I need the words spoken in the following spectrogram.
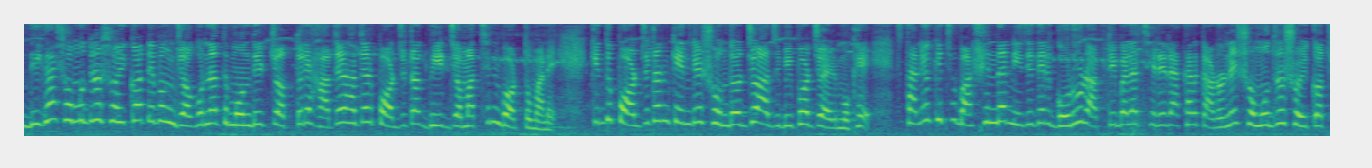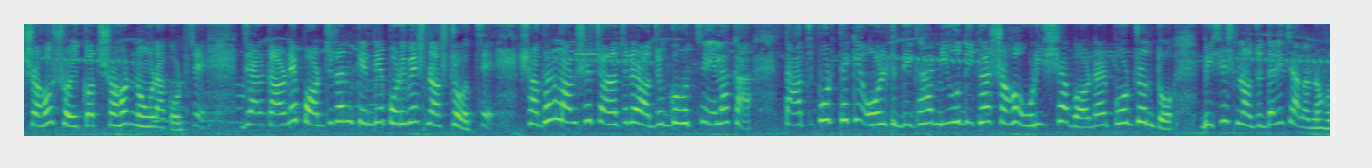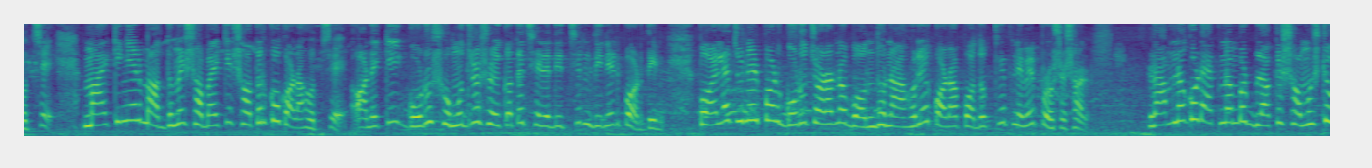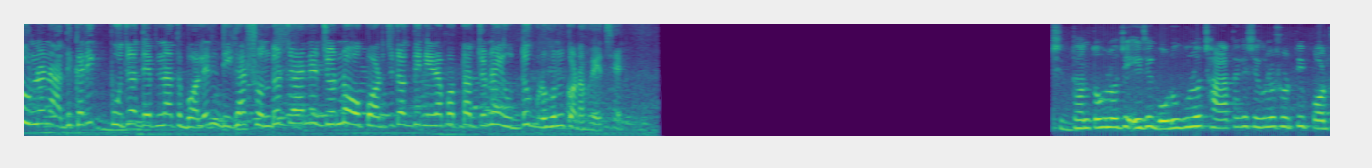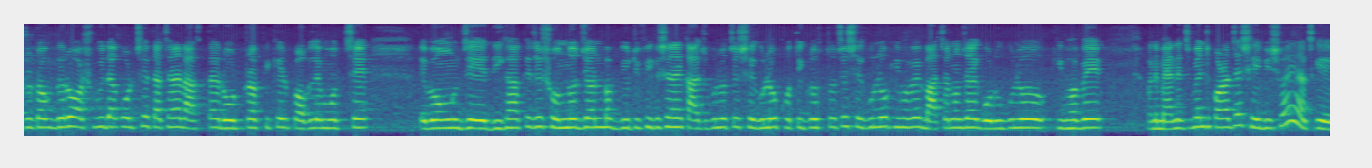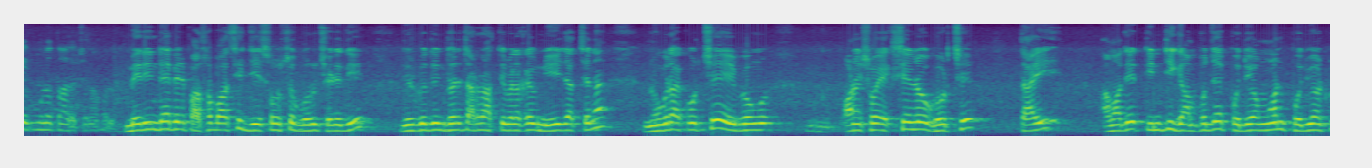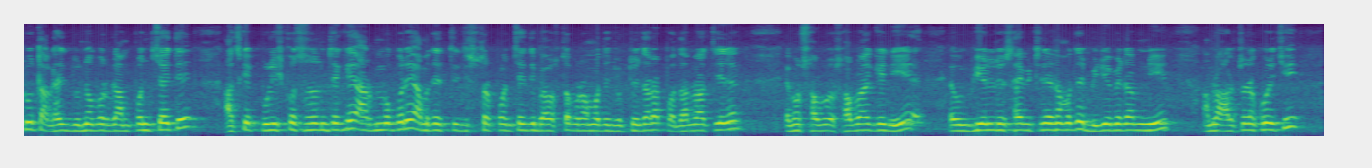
দীঘা সমুদ্র সৈকত এবং জগন্নাথ মন্দির চত্বরে হাজার হাজার পর্যটক ভিড় জমাচ্ছেন বর্তমানে। কিন্তু পর্যটন কেন্দ্রের সৌন্দর্য আজ বিপর্যয়ের মুখে। স্থানীয় কিছু বাসিন্দা নিজেদের গরু রাত্রিবেলা ছেড়ে রাখার কারণে সমুদ্র সৈকত সহ সৈকত শহর নোংরা করছে, যার কারণে পর্যটন কেন্দ্রের পরিবেশ নষ্ট হচ্ছে। সাধারণ মানুষের চলাচলের অযোগ্য হচ্ছে এলাকা। তাজপুর থেকে ওল্ড দীঘা, নিউ দীঘা সহ উড়িষ্যা বর্ডার পর্যন্ত বিশেষ নজরদারি চালানো হচ্ছে। মাইকিং এর মাধ্যমে সবাইকে সতর্ক করা হচ্ছে। অনেকেই গরু সমুদ্র সৈকতে ছেড়ে দিচ্ছেন দিনের পর দিন। পয়লা জুনের পর গরু চড়ানো বন্ধ না হলে কড়া পদক্ষেপ নেবে প্রশাসন। রামনগর এক নম্বর ব্লকের সমষ্টি উন্নয়ন আধিকারিক পূজা দেবনাথ বলেন, দীঘার সৌন্দর্যায়নের জন্য ও পর্যটকদের নিরাপত্তার জন্য এই উদ্যোগ গ্রহণ করা হয়েছে। সিদ্ধান্ত হলো যে এই যে গরুগুলো ছাড়া থাকে, সেগুলো সত্যি পর্যটকদেরও অসুবিধা করছে। তাছাড়া রাস্তায় রোড ট্রাফিকের প্রবলেম হচ্ছে। এবং যে দীঘাকে যে সৌন্দর্যায়ন বা বিউটিফিকেশনের কাজগুলো হচ্ছে সেগুলো ক্ষতিগ্রস্ত হচ্ছে, সেগুলো কীভাবে বাঁচানো যায়, গরুগুলো কীভাবে মানে ম্যানেজমেন্ট করা যায়, সেই বিষয়ে আজকে মূলত আলোচনা হলো। মেরিন ড্রাইভের পাশাপাশি যে সমস্ত গরু ছেড়ে দিয়ে দীর্ঘদিন ধরে তারা রাত্রিবেলা কেউ নিয়ে যাচ্ছে না, নোংরা করছে এবং অনেক সময় অ্যাক্সিডেন্টও ঘটছে, তাই আমাদের তিনটি গ্রাম পঞ্চায়েত প্রতিমা ওয়ান প্রতিমা টু তাকাশি দু নম্বর গ্রাম পঞ্চায়েতে। আজকে পুলিশ প্রশাসন থেকে আরম্ভ করে আমাদের ত্রিস্তর পঞ্চায়েতের ব্যবস্থাপনা আমাদের যুক্ত যারা প্রধানরা ছিলেন এবং সব সবাইকে নিয়ে এবং বিএলডি সাহেব ছিলেন আমাদের, বিডিও ম্যাডাম নিয়ে আমরা আলোচনা করেছি।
